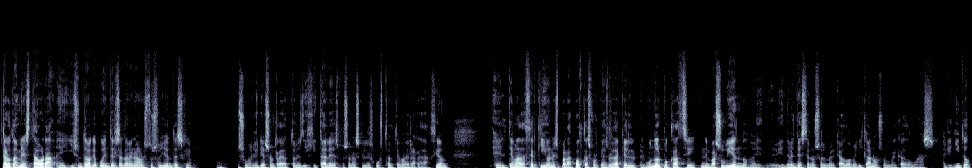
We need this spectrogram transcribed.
claro, también está ahora, eh, y es un tema que puede interesar también a nuestros oyentes, que su mayoría son redactores digitales, personas que les gusta el tema de la redacción el tema de hacer guiones para podcast, porque es verdad que el, mundo del podcast sí va subiendo. Eh, evidentemente, este no es el mercado americano, es un mercado más pequeñito,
